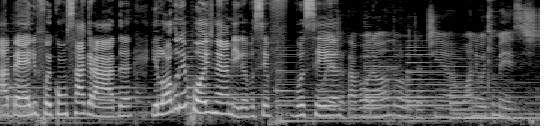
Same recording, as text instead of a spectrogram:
A Belle foi consagrada. E logo depois, né, amiga? Você. Foi, você... já tava orando, já tinha um ano e oito meses.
